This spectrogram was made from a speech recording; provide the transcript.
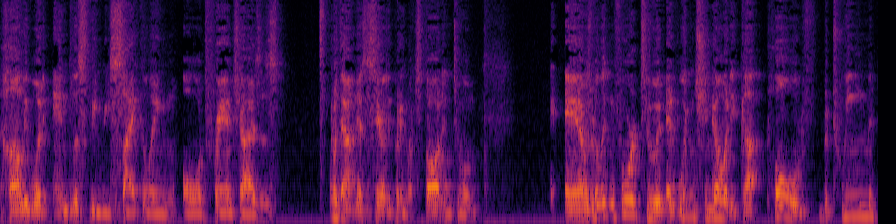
Hollywood endlessly recycling old franchises without necessarily putting much thought into them. And I was really looking forward to it, and wouldn't you know it, it got pulled between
